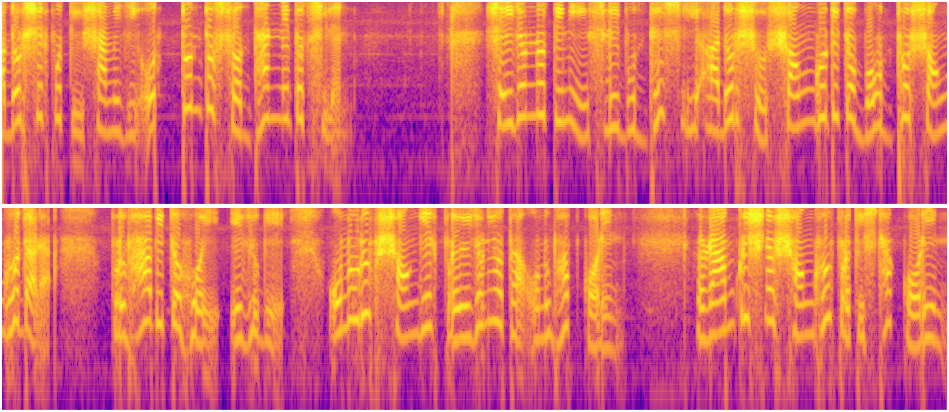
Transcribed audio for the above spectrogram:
আদর্শের প্রতি স্বামীজি অত্যন্ত শ্রদ্ধান্বিত ছিলেন। সেই জন্য তিনি শ্রী বুদ্ধের সেই আদর্শ সংগঠিত বৌদ্ধ সংঘ দ্বারা প্রভাবিত হয়ে এ যুগে অনুরূপ সঙ্গের প্রয়োজনীয়তা অনুভব করেন। রামকৃষ্ণ সংঘ প্রতিষ্ঠা করেন।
